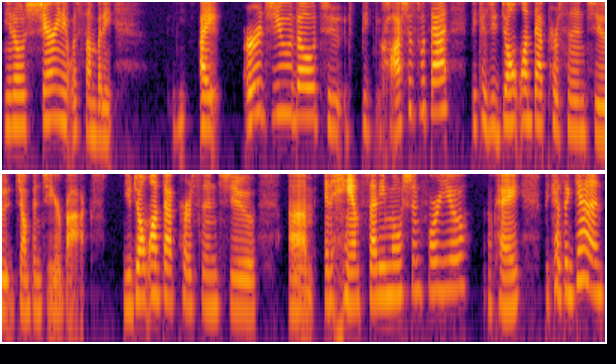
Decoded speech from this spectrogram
you know, sharing it with somebody. I urge you though to be cautious with that because you don't want that person to jump into your box. You don't want that person to um, enhance that emotion for you. Okay. Because again,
